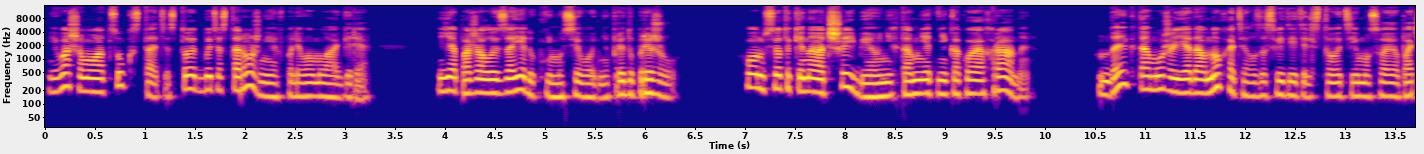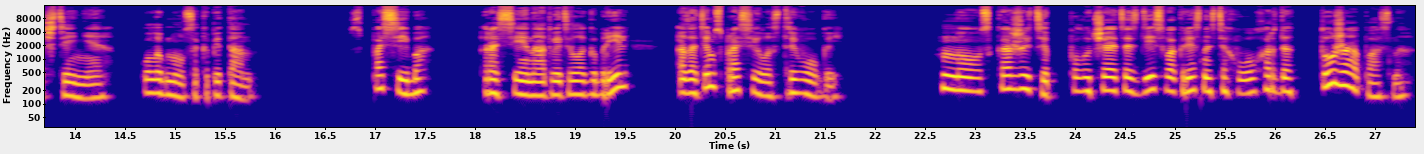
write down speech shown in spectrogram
И вашему отцу, кстати, стоит быть осторожнее в полевом лагере. Я, пожалуй, заеду к нему сегодня, предупрежу. Он все-таки на отшибе, у них там нет никакой охраны. Да и к тому же я давно хотел засвидетельствовать ему свое почтение, улыбнулся капитан. Спасибо, рассеянно ответила Габриэль, а затем спросила с тревогой. Но скажите, получается, здесь в окрестностях Волхарда тоже опасно?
